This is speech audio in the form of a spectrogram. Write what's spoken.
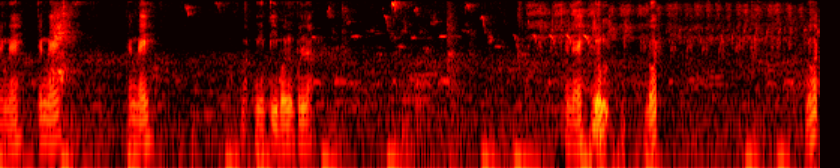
จังไหนจังไหนจังไหนมักนี่ตีบอลพุ่นละจังไหนดุ้มรถรถ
